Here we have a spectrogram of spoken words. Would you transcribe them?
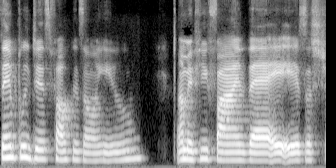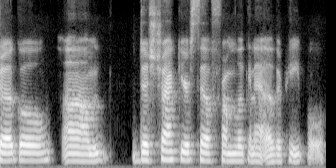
simply just focus on you um if you find that it is a struggle um distract yourself from looking at other people.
